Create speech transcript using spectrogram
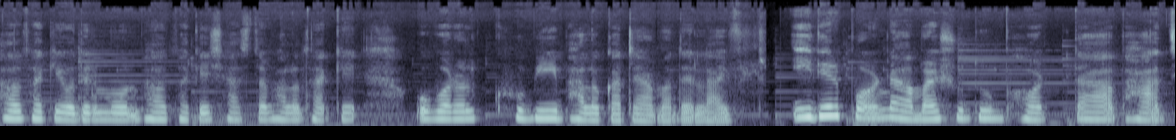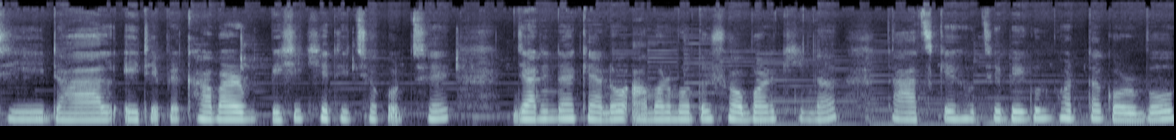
ভালো থাকে, ওদের মন ভালো থাকে, স্বাস্থ্য ভালো থাকে। ওভারঅল খুবই ভালো কাটে আমাদের লাইফ ঈদের পর না আমার শুধু ভর্তা, ভাজি, ডাল এই টাইপের খাবার বেশি খেতে ইচ্ছে করছে। জানি না কেন, আমার মতো সবার কি না? তা আজকে হচ্ছে বেগুন ভর্তা করব।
